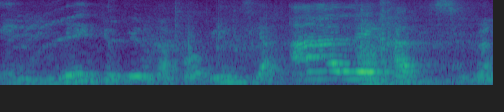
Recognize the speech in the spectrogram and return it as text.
en medio de una provincia alejadísima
